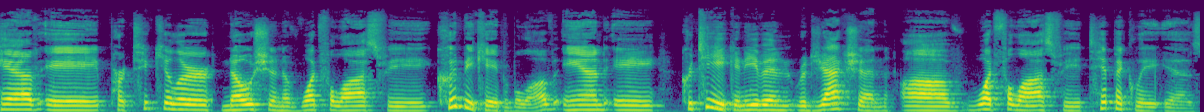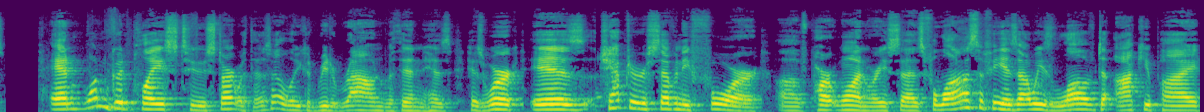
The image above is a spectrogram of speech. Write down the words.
have a particular particular notion of what philosophy could be capable of and a critique and even rejection of what philosophy typically is. And one good place to start with this, although you could read around within his, his work, is chapter 74 of part one, where he says, Philosophy has always loved to occupy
